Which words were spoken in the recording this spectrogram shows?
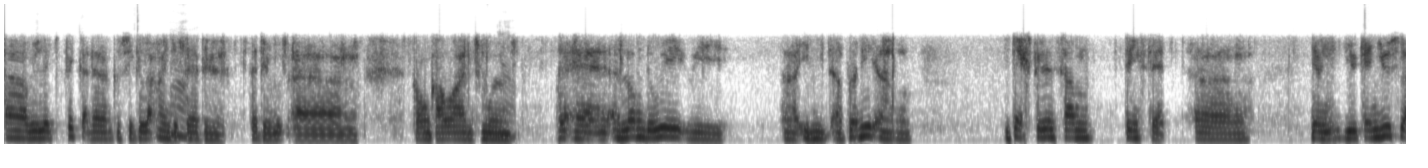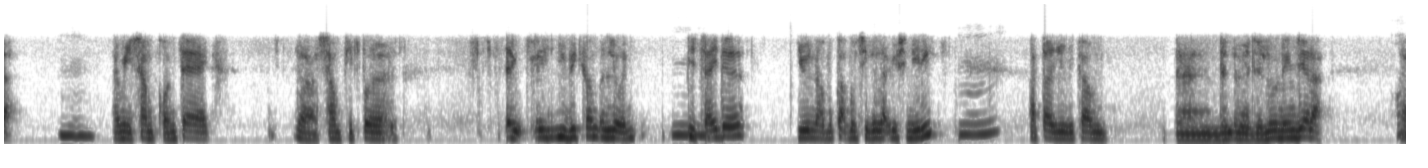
uh, bila kita kat dalam kursi gelap kan Ah. kita ada kita ada uh, kawan-kawan semua Ya. uh, along the way we uh, in apa ni uh, kita experience some things that uh, yang you can use lah mm-hmm. I mean, some contacts, uh, some people, uh, you become alone. Mm. It's either you nak buka kunci gelap you sendiri Mm-hmm. atau you become uh, the, the lone ranger lah. Oh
